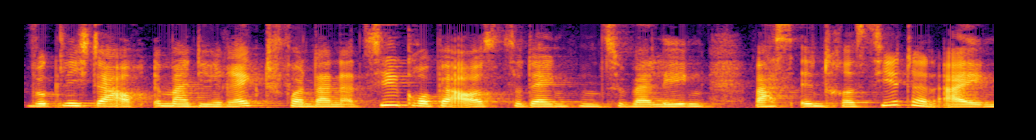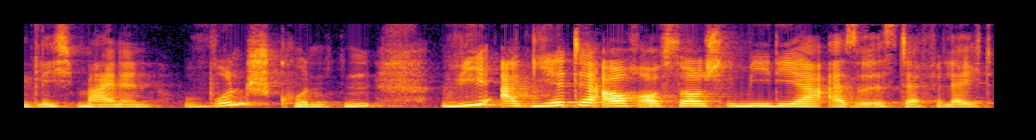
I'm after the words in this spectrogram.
wirklich da auch immer direkt von deiner Zielgruppe auszudenken, zu überlegen, was interessiert denn eigentlich meinen Wunschkunden? Wie agiert er auch auf Social Media? Also ist er vielleicht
